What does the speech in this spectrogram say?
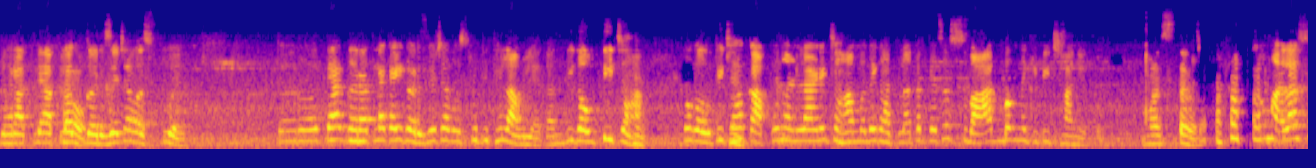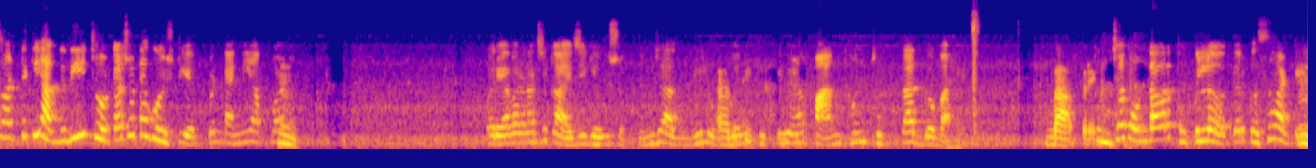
घरातल्या आपल्या हो. गरजेच्या वस्तू आहेत तर त्या घरातल्या काही गरजेच्या वस्तू तिथे लावल्या आहेत अगदी गवती चहा. तो गवती चहा. कापून आणला आणि चहामध्ये घातला तर त्याचा स्वाद बघ ना किती छान येतो मस्त. मला असं वाटतं की अगदी छोट्या छोट्या गोष्टी आहेत पण त्यांनी आपण. पर्यावरणाची काळजी घेऊ शकतो म्हणजे अगदी लोक अगदी. किती वेळा पान खाऊन थुकतात ग बाहेर बापरे! तुमच्या तोंडावर थुकलं तर कसं वाटेल.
